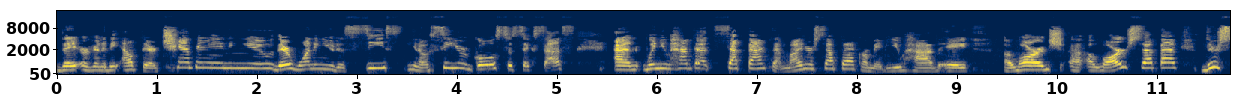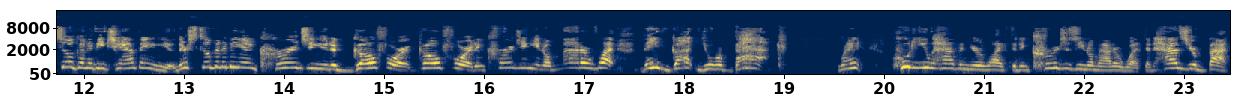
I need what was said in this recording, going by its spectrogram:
They are going to be out there championing you. They're wanting you to see, you know, see your goals to success. And when you have that setback, that minor setback, or maybe you have a a large a large setback they're still going to be championing you they're still going to be encouraging you to go for it go for it encouraging you no matter what they've got your back right who do you have in your life that encourages you no matter what that has your back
